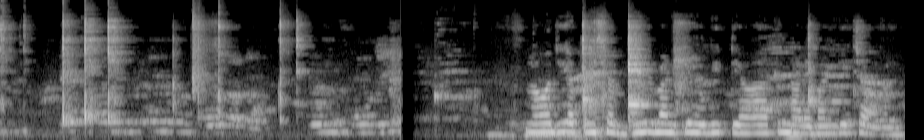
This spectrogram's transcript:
ਲਓ ਜੀ, ਆਪਣੀ ਸਬਜ਼ੀ ਬਣ ਕੇ ਹੋ ਗਈ ਤਿਆਰ ਤੇ ਨਾਲੇ ਬਣ ਗਏ ਚਾਵਲ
